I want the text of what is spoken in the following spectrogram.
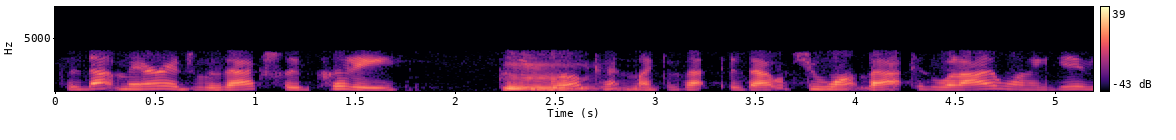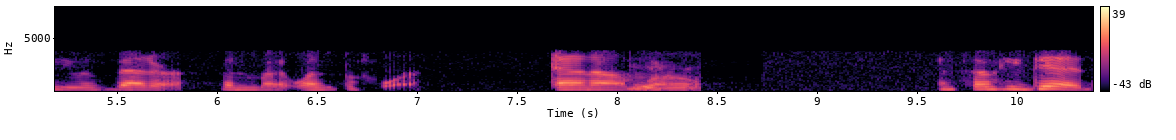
Because that marriage was actually pretty Hmm. broken. Like, is that is that what you want back? Because what I want to give you is better than what it was before. And um, Wow. And so he did.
